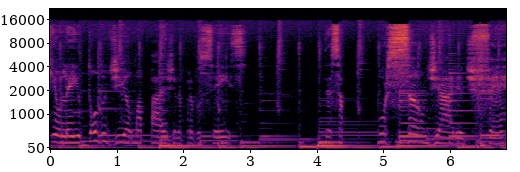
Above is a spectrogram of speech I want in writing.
que eu leio todo dia uma página para vocês dessa porção diária de fé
